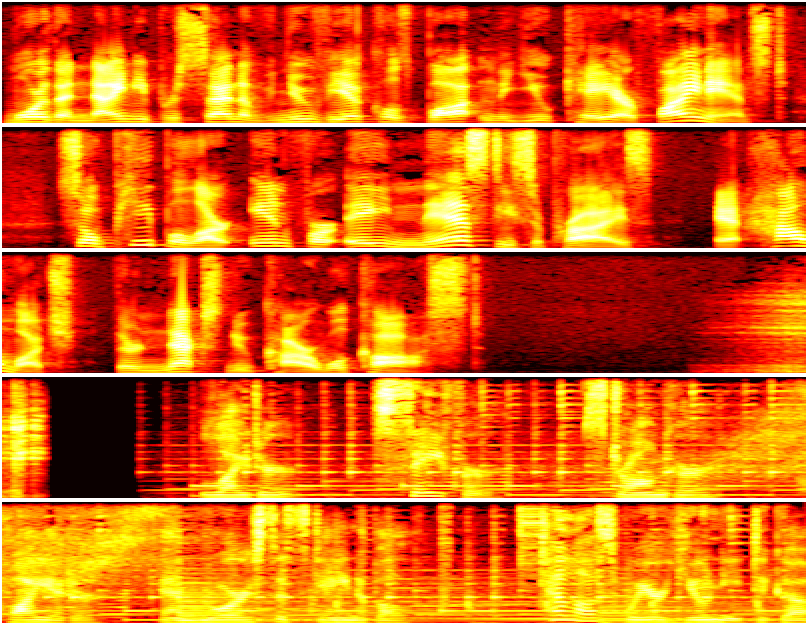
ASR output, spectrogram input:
More than 90% of new vehicles bought in the UK are financed, so people are in for a nasty surprise at how much their next new car will cost. Lighter, safer, stronger, quieter, and more sustainable. Tell us where you need to go,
